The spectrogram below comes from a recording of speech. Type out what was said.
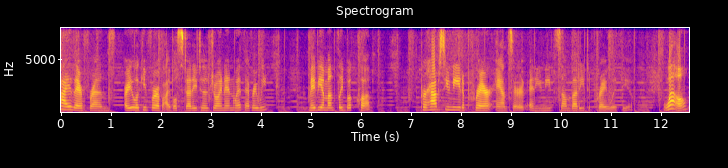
Hi there, friends. Are you looking for a Bible study to join in with every week? Maybe a monthly book club? Perhaps you need a prayer answered and you need somebody to pray with you. Well,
